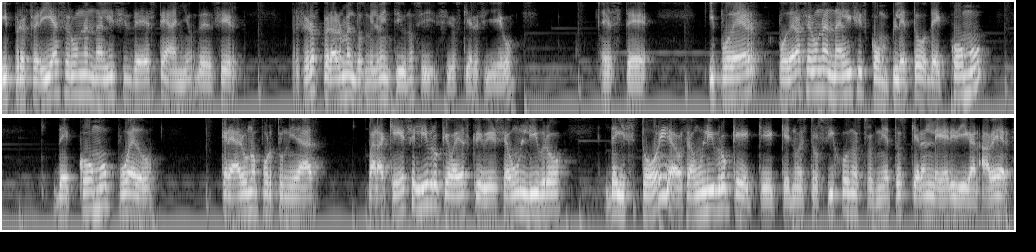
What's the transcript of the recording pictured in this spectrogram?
Y preferí hacer un análisis de este año, de decir, Prefiero esperarme el 2021, si, si Dios quiere, si llego. Este, y poder, poder hacer un análisis completo de cómo, de cómo puedo crear una oportunidad para que ese libro que vaya a escribir sea un libro de historia, o sea, un libro que, que, nuestros hijos, nuestros nietos quieran leer y digan, a ver,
